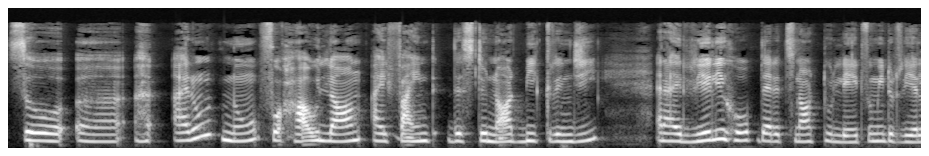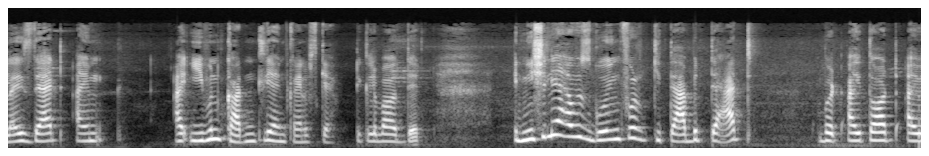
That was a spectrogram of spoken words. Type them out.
So uh, I don't know for how long I'll find this to not be cringy, and I really hope that it's not too late for me to realize that I'm. I even currently I'm kind of skeptical about that. Initially, I was going for Kitabitat, but I thought I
